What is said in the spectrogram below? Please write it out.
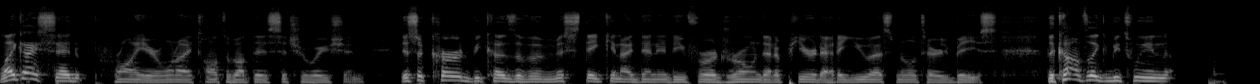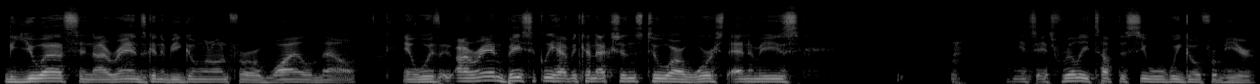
Like I said prior when I talked about this situation, this occurred because of a mistaken identity for a drone that appeared at a U.S. military base. The conflict between the U.S. and Iran is going to be going on for a while now. And with Iran basically having connections to our worst enemies, it's, it's really tough to see where we go from here.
